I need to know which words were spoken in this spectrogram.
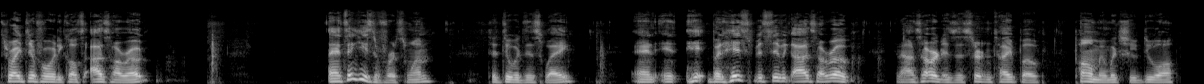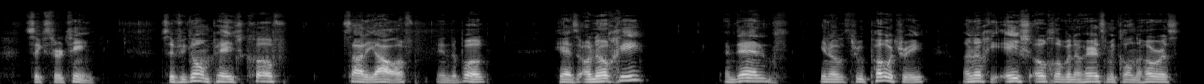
to write there for what he calls Azharot. And I think he's the first one to do it this way. And it, but his specific Azharot, and Azharot is a certain type of poem in which you do all 613. So if you go on page Kuf Sadi Aleph in the book, he has Anochi, and then, you know, through poetry, Anochi Eish Ochel V'Noheres Mikol Nahoris,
